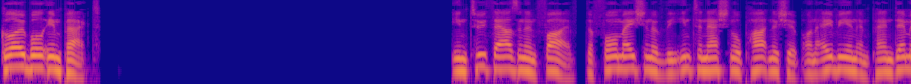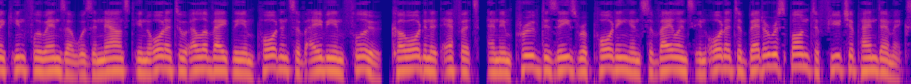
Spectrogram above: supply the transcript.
Global impact In 2005, the formation of the International Partnership on Avian and Pandemic Influenza was announced in order to elevate the importance of avian flu, coordinate efforts, and improve disease reporting and surveillance in order to better respond to future pandemics.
